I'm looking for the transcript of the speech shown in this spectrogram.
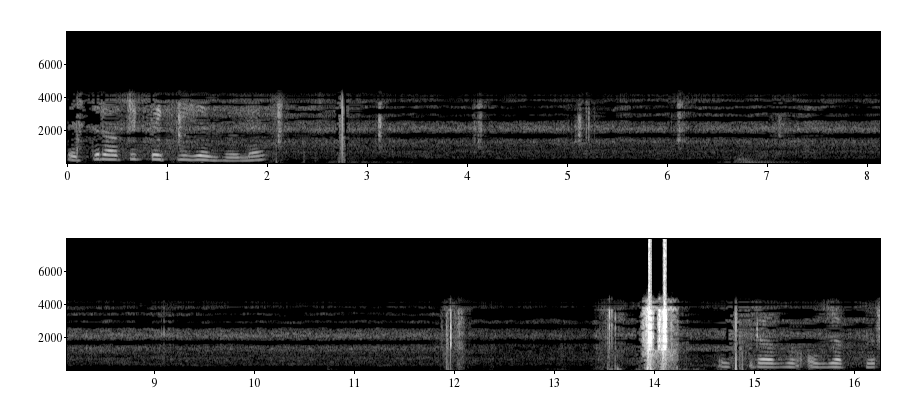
Evet birazcık bekleyeceğiz böyle. Evet birazdan olacaktır.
